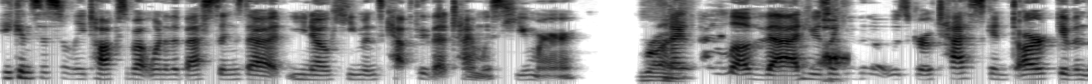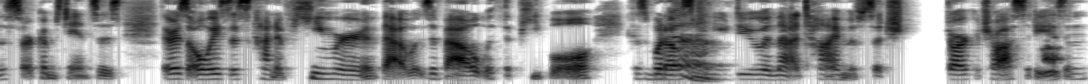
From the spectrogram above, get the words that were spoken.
he consistently talks about one of the best things that you know humans kept through that time was humor. Right. I, I, love that. He was like, even though it was grotesque and dark given the circumstances, there was always this kind of humor that was about with the people. Because what yeah. else can you do in that time of such dark atrocities. And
